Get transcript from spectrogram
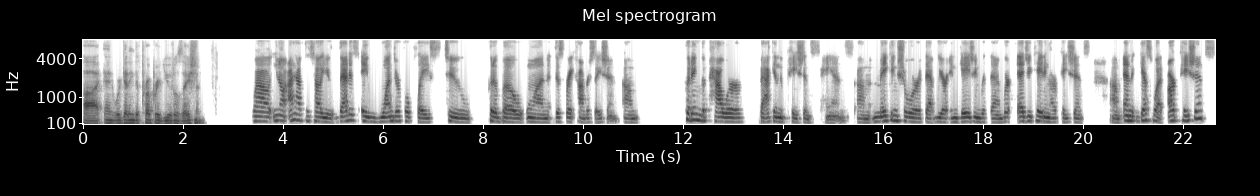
uh, and we're getting the appropriate utilization. Wow. You know i have to tell you that is a wonderful place to put a bow on this great conversation. Um, putting the power back in the patient's hands, um, making sure that we are engaging with them, we're educating our patients. Um, and guess what? Our patients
